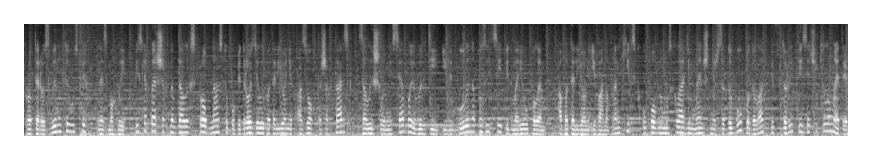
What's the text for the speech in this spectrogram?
Проте розвинути успіх не змогли. Після перших невдалих спроб наступу підрозділи батальйонів Азов та Шахтарськ залишили місця бойових дій і відбули на позиції під Маріуполем. А батальйон Івано-Франківськ у повному складі менш ніж за добу подолав півтори тисячі кілометрів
